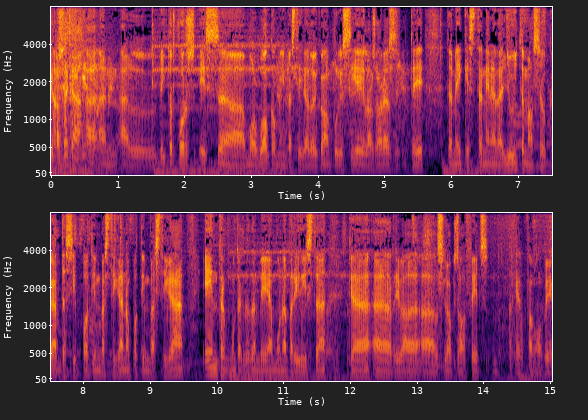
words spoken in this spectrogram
Que passa que eh, en, el Víctor Force és uh, molt bo com a investigador i com a policia i aleshores té també aquesta mena de lluita amb el seu cap de si pot investigar, no pot investigar. Entra en contacte també amb una periodista que uh, arriba als llocs dels fets, perquè ho fa molt bé,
